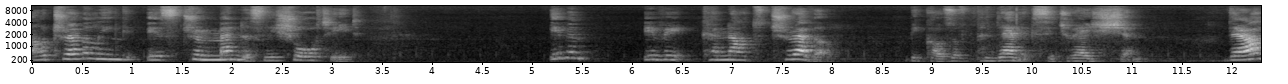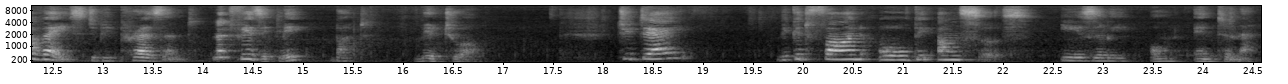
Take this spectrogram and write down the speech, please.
Our travelling is tremendously shorted even if we cannot travel because of pandemic situation, there are ways to be present, not physically, but virtual. Today, we could find all the answers easily on internet.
